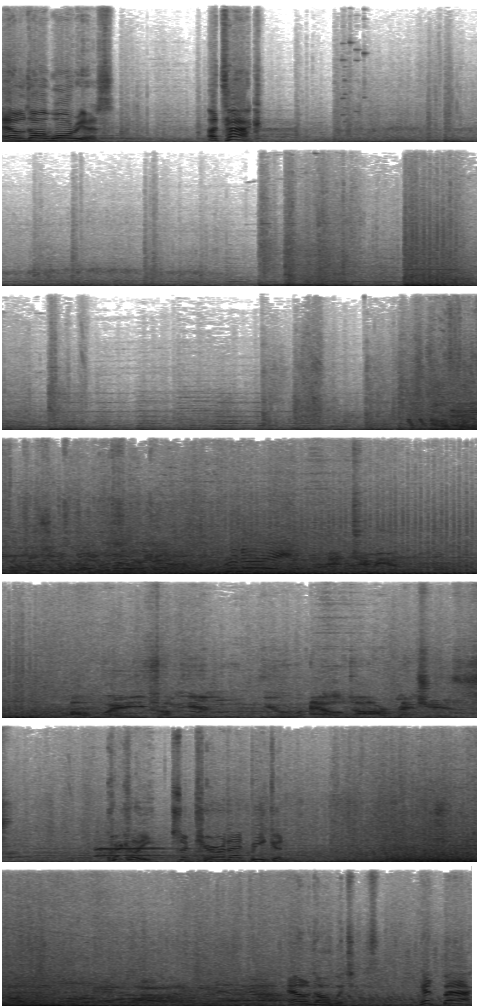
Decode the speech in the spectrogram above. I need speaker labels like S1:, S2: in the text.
S1: Eldar warriors! Attack!
S2: Our fortifications are under assault.
S1: Grenade!
S3: Away from him, you Eldar wretches!
S4: Quickly! Secure that beacon!
S1: Eldar witches! Get back!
